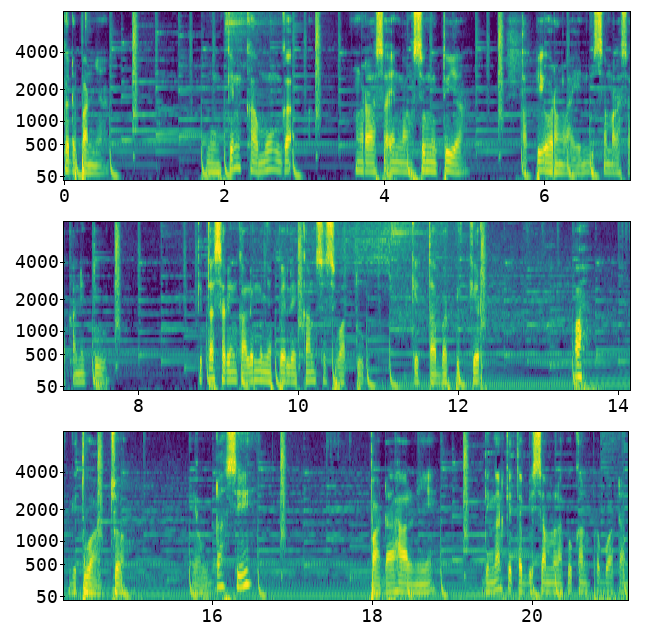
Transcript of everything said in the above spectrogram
ke depannya? Mungkin kamu nggak ngerasain langsung itu ya, tapi orang lain bisa merasakan itu. Kita sering kali menyepelekan sesuatu. Kita berpikir, ah gitu aja. Ya udah sih. Padahal nih, dengan kita bisa melakukan perbuatan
